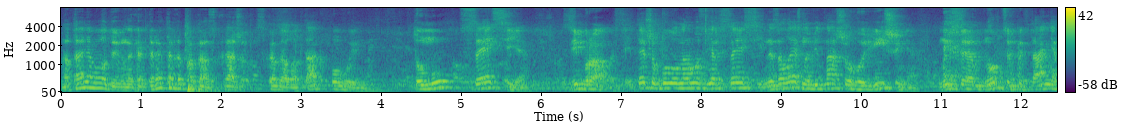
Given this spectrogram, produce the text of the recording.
Наталя Володимирівна, як директор департаменту, сказала, так повинна. Тому сесія зібралася. І те, що було на розгляд сесії, незалежно від нашого рішення, ми все одно це питання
